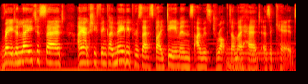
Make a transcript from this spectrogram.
Rader later said, I actually think I may be possessed by demons. I was dropped on my head as a kid.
